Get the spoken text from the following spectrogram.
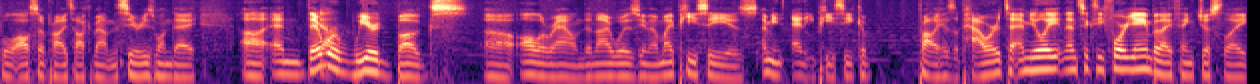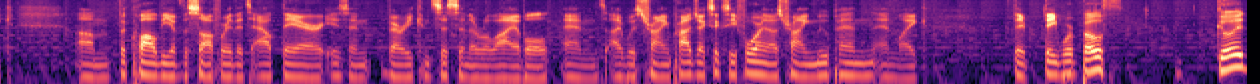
will also probably talk about in the series one day. Uh, and there Yeah. were weird bugs uh, all around, and I was, you know, my PC is, I mean, any PC could probably has the power to emulate an N64 game, but I think just like um, the quality of the software that's out there isn't very consistent or reliable. And I was trying Project 64 and I was trying Mupen, and like they they were both good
